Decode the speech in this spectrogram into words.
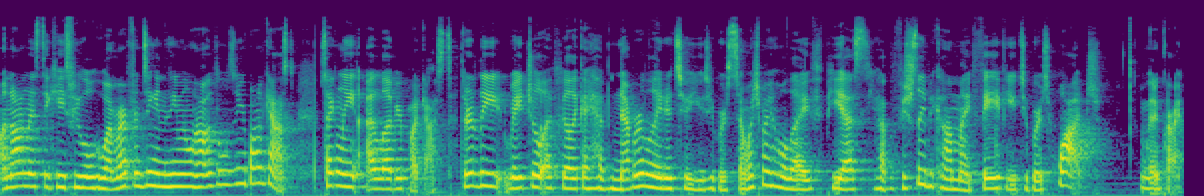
anonymous in case people who I'm referencing in this email how to listen to your podcast. Secondly, I love your podcast. Thirdly, Rachel, I feel like I have never related to a YouTuber so much my whole life. P.S. You have officially become my fave YouTuber to watch. I'm gonna cry.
